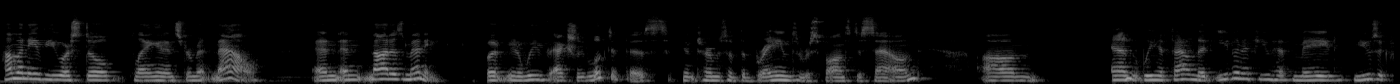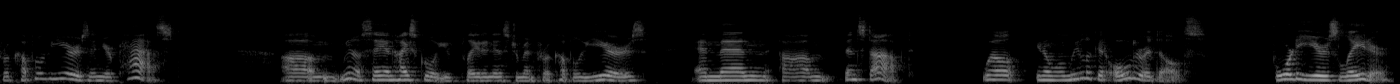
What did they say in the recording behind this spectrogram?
how many of you are still playing an instrument now? And and not as many. But you know, we've actually looked at this in terms of the brain's response to sound. Um, and we have found that even if you have made music for a couple of years in your past, um, you know, say in high school you've played an instrument for a couple of years, and then um, then stopped. Well, you know, when we look at older adults, 40 years later,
